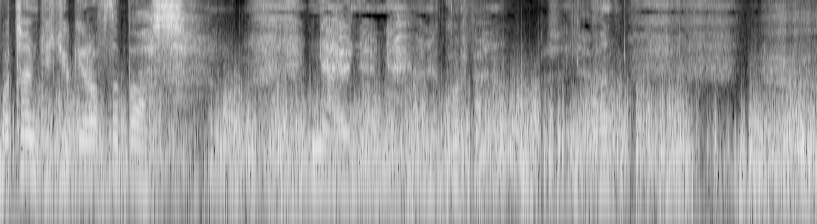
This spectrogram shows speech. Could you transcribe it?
what time did you get off the bus? No, no, no, no, quarter past eleven.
